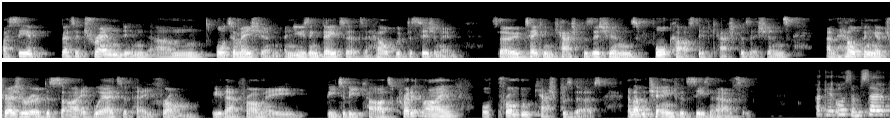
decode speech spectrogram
I see a better trend in um, automation and using data to help with decisioning. So taking cash positions, forecasted cash positions, and helping a treasurer decide where to pay from, be that from a B2B cards credit line or from cash reserves. And that will change with seasonality. Okay, awesome. So,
